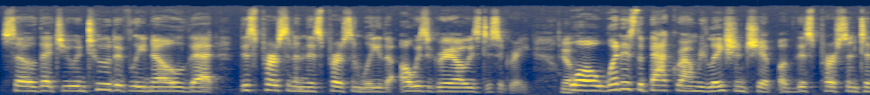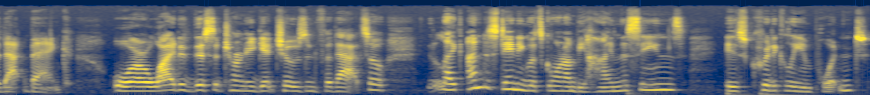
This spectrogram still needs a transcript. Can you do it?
so that you intuitively know that this person and this person will either always agree or always disagree. Yep. Or what is the background relationship of this person to that bank? or why did this attorney get chosen for that? So, like understanding what's going on behind the scenes is critically important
